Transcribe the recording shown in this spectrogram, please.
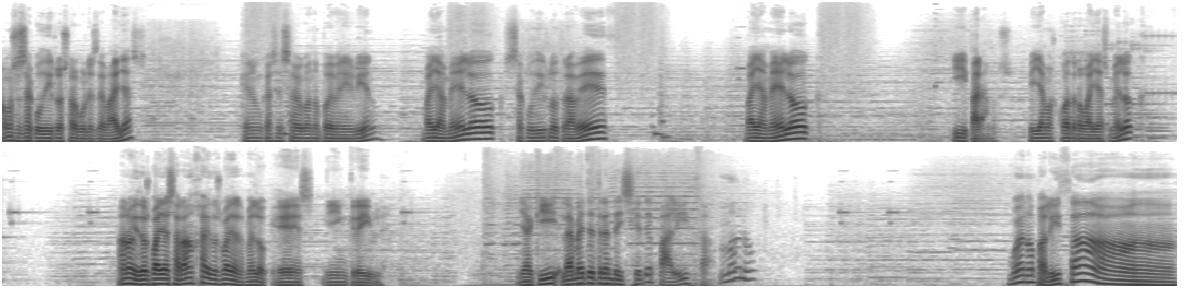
Vamos a sacudir los árboles de vallas. Que nunca se sabe cuándo puede venir bien. Vaya Meloc, sacudirlo otra vez. Vaya Meloc. Y paramos. Pillamos cuatro vallas Meloc. Ah, no, y dos vallas naranja y dos vallas Meloc. Es increíble. Y aquí la MT-37 paliza. Bueno. Bueno, paliza...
